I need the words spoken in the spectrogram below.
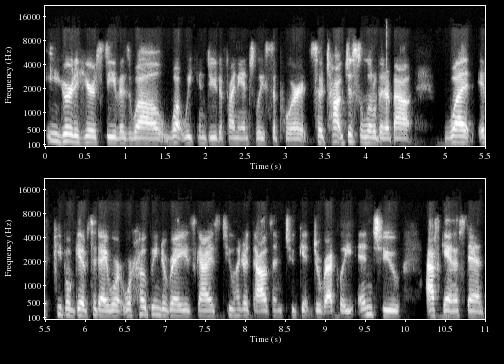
eager to hear, Steve, as well, what we can do to financially support. So, talk just a little bit about what if people give today. We're, we're hoping to raise, guys, 200,000 to get directly into Afghanistan.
